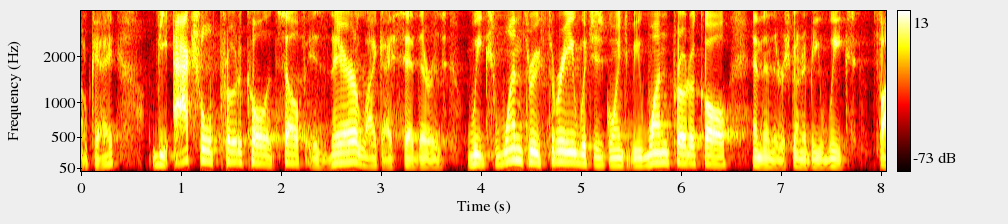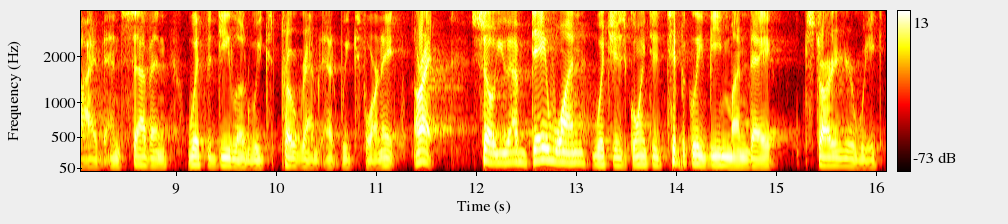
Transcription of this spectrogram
Okay. The actual protocol itself is there. Like I said, there is weeks one through three, which is going to be one protocol, and then there's going to be weeks five and seven with the deload weeks programmed at weeks four and eight. All right. So you have day one, which is going to typically be Monday, start of your week,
